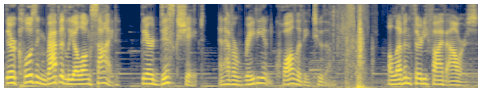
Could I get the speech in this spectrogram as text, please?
They're closing rapidly alongside. They are disc-shaped and have a radiant quality to them. 11.35 hours.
